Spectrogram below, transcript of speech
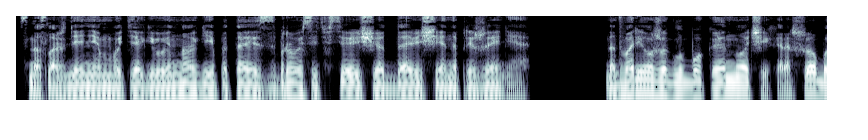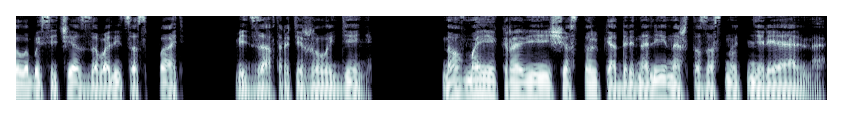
С наслаждением вытягиваю ноги пытаясь сбросить все еще давящее напряжение. На дворе уже глубокая ночь, и хорошо было бы сейчас завалиться спать, ведь завтра тяжелый день. Но в моей крови еще столько адреналина, что заснуть нереально.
